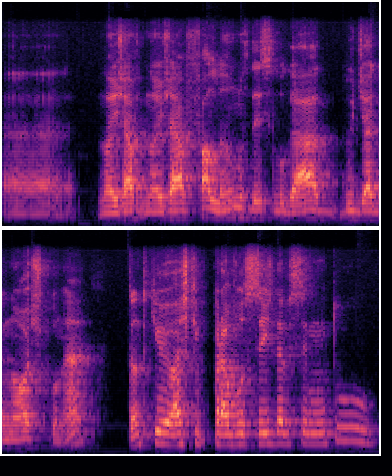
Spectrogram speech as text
É, nós já nós já falamos desse lugar do diagnóstico, né? Tanto que eu acho que para vocês deve ser muito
